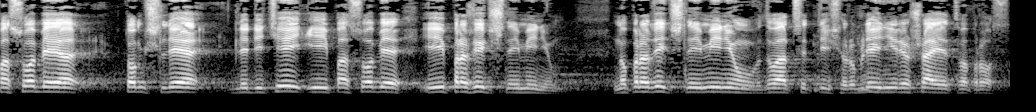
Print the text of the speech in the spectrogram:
пособие, в том числе для детей, и пособие, и прожиточный минимум но прожиточный минимум в 20 тысяч рублей не решает вопрос.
